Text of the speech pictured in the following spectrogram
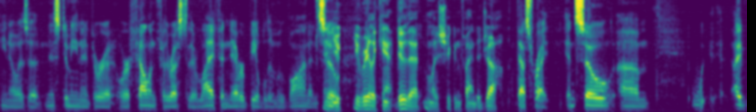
you know as a misdemeanor or a, or a felon for the rest of their life and never be able to move on and so and you, you really can't do that unless you can find a job. that's right. And so um, w- I've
